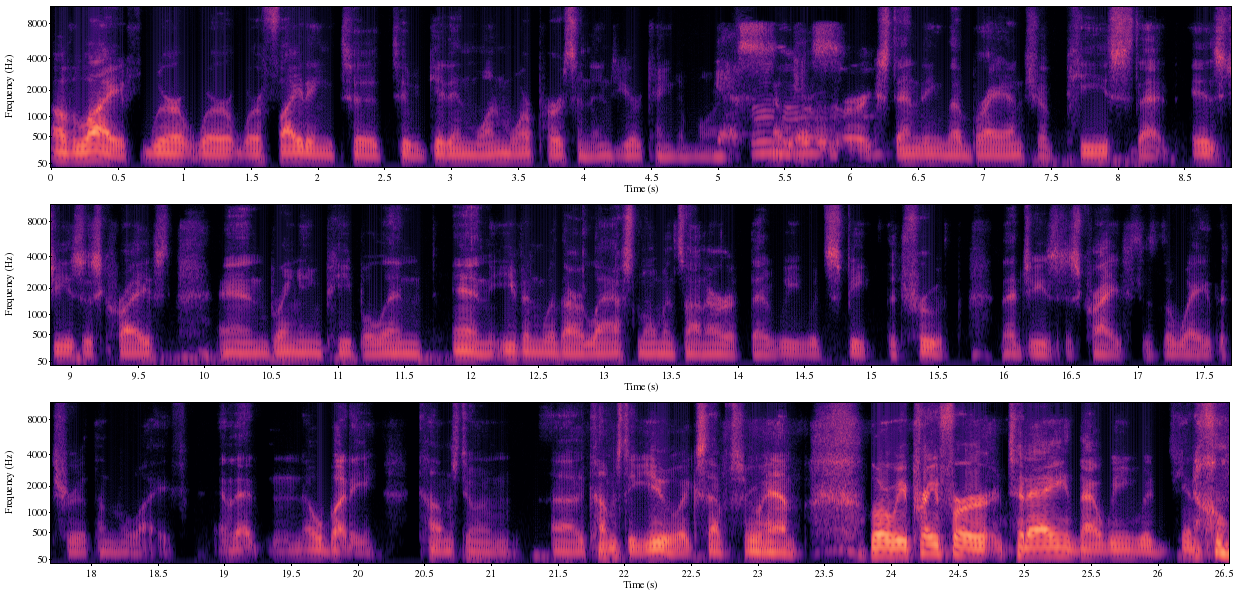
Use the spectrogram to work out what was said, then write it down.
of life we're we're we're fighting to to get in one more person into your kingdom lord. Yes. That we're, yes we're extending the branch of peace that is Jesus Christ and bringing people in in even with our last moments on earth that we would speak the truth that Jesus Christ is the way the truth and the life and that nobody comes to him uh, comes to you except through him. Lord we pray for today that we would you know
